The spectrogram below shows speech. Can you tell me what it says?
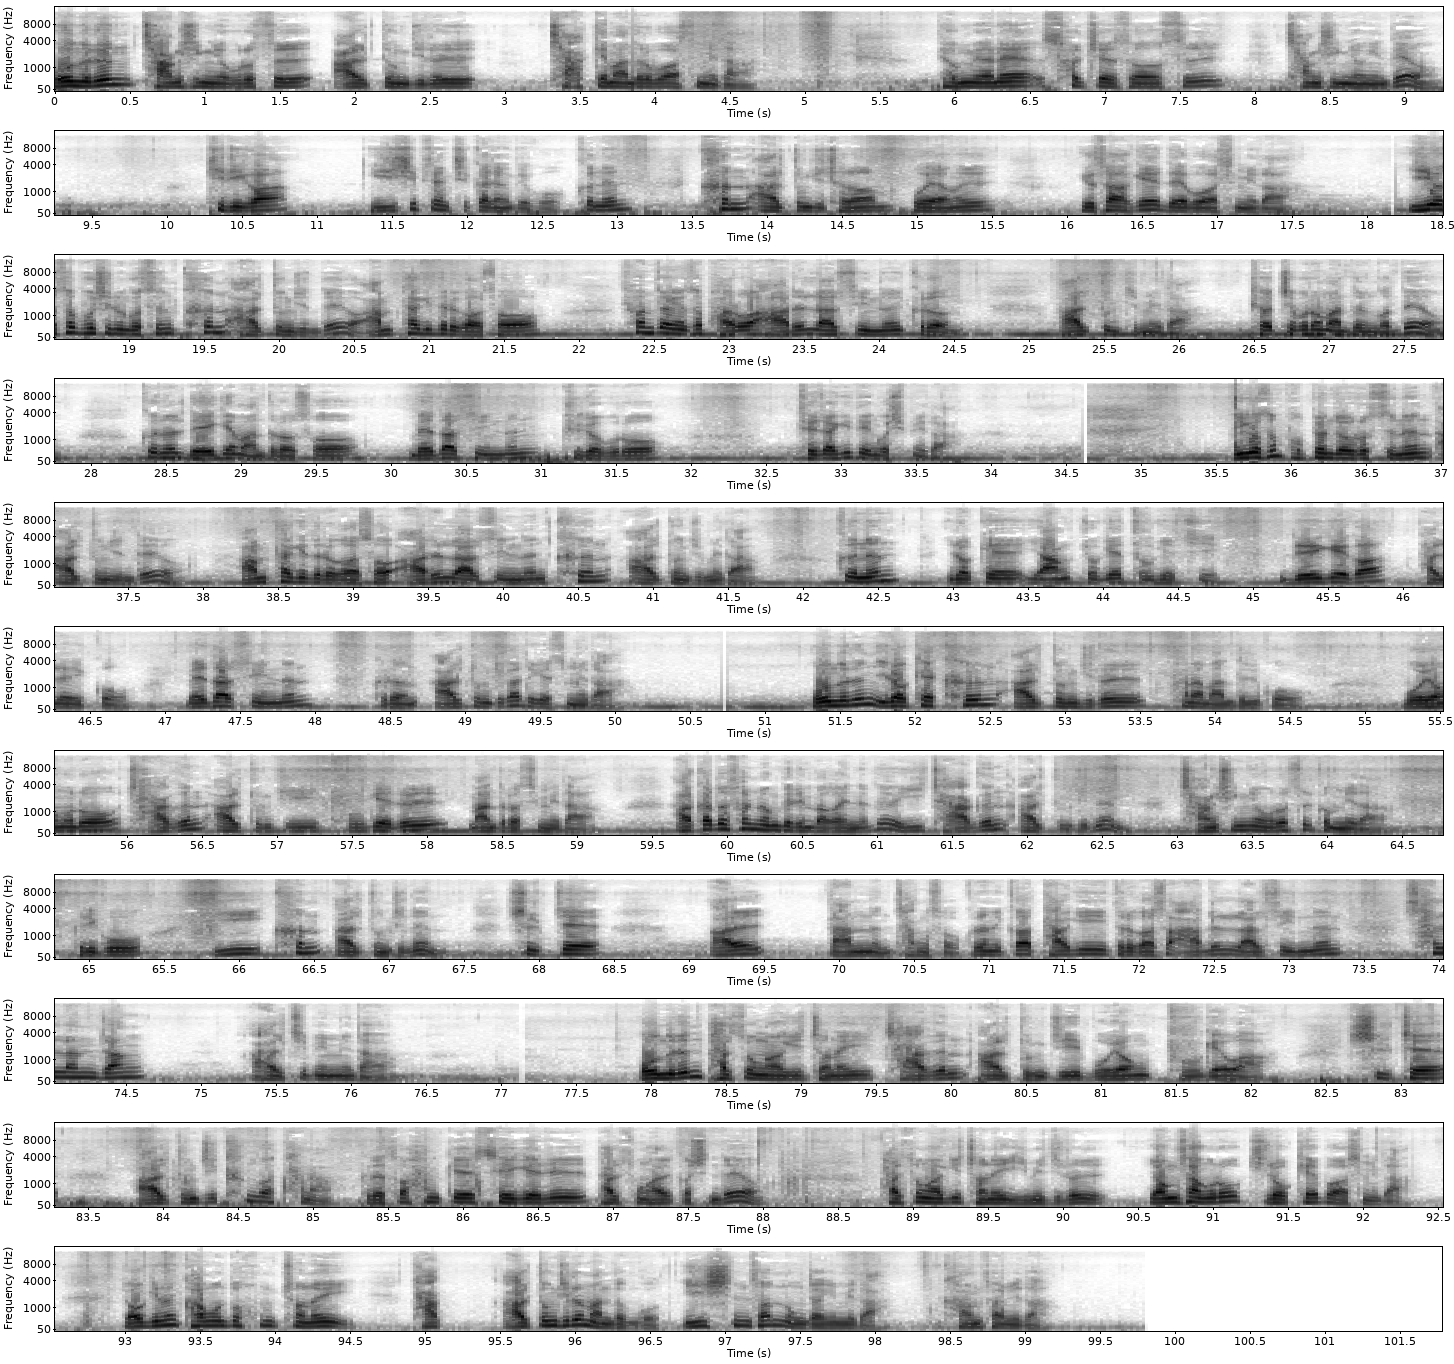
오늘은 장식용으로 쓸 알등지를 작게 만들어 보았습니다. 벽면에 설치해서 쓸 장식용인데요. 길이가 20cm가량 되고 끈은 큰 알뚱지처럼 모양을 유사하게 내보았습니다. 이어서 보시는 것은 큰 알뚱지인데요. 암탉이 들어가서 현장에서 바로 알을 낳을 수 있는 그런 알뚱지입니다. 볏집으로 만드는 건데요. 끈을 4개 만들어서 매달 수 있는 규격으로 제작이 된 것입니다. 이것은 보편적으로 쓰는 알뚱지인데요. 암탉이 들어가서 알을 낳을 수 있는 큰 알뚱지입니다. 끈은 이렇게 양쪽에 두 개씩 네 개가 달려 있고 매달 수 있는 그런 알뚱지가 되겠습니다. 오늘은 이렇게 큰 알뚱지를 하나 만들고 모형으로 작은 알뚱지 두 개를 만들었습니다. 아까도 설명드린 바가 있는데요. 이 작은 알뚱지는 장식용으로 쓸 겁니다. 그리고 이 큰 알뚱지는 실제 알 낳는 장소, 그러니까 닭이 들어가서 알을 낳을 수 있는 산란장 알집입니다. 오늘은 발송하기 전의 작은 알뚱지 모형 두 개와 실제 알뚱지 큰 것 하나, 그래서 함께 세 개를 발송할 것인데요. 발송하기 전의 이미지를 영상으로 기록해 보았습니다. 여기는 강원도 홍천의 닭 알뚱지를 만든 곳, 이 신선 농장입니다. 감사합니다.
